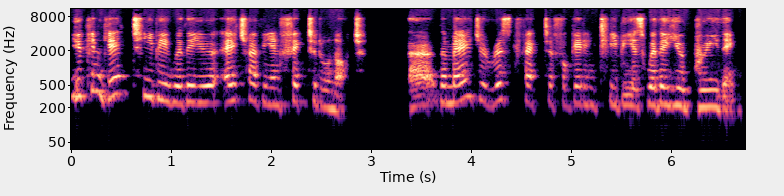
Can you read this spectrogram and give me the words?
You can get TB whether you're HIV infected or not. Uh, the major risk factor for getting TB is whether you're breathing.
